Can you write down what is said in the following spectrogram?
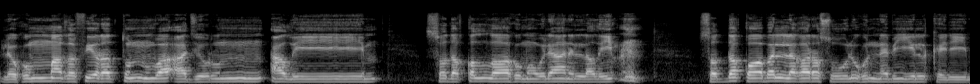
لهم مغفرة وأجر عظيم صدق الله مولانا العظيم صدق وبلغ رسوله النبي الكريم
